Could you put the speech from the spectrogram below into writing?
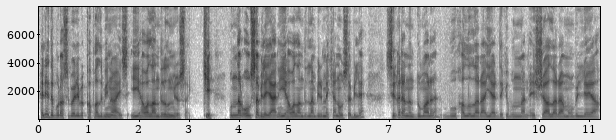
Hele de burası böyle bir kapalı bina ise, iyi havalandırılmıyorsa ki bunlar olsa bile yani iyi havalandırılan bir mekan olsa bile sigaranın dumanı bu halılara, yerdeki bulunan eşyalara, mobilyaya,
